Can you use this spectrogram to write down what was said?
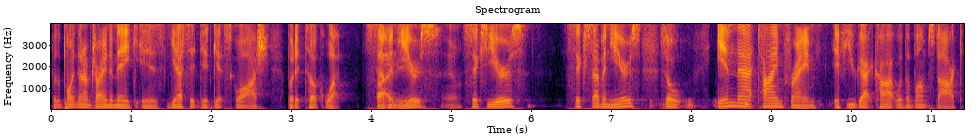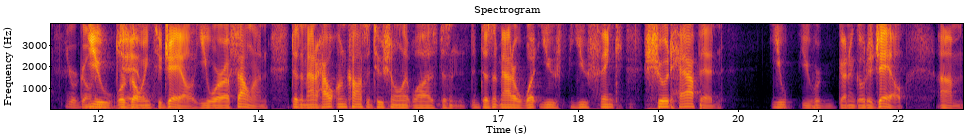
but the point that I'm trying to make is yes, it did get squashed, but it took what seven Five years, years, yeah. six years, six seven years. So in that time frame, if you got caught with a bump stock, You were going you to were jail. going to jail. You were a felon. Doesn't matter how unconstitutional it was. Doesn't it doesn't matter what you you think should happen. You you were gonna go to jail, um,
